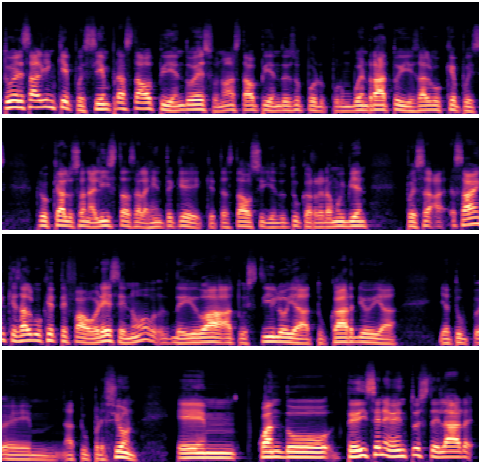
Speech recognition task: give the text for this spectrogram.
tú, eres alguien que pues siempre ha estado pidiendo eso, ¿no? Ha estado pidiendo eso por, un buen rato y es algo que pues creo que a los analistas, a la gente que, te ha estado siguiendo tu carrera muy bien, pues saben que es algo que te favorece, ¿no? Debido a, a tu estilo y a tu cardio y a, y a tu, em, a tu presión. Em, cuando te dicen evento estelar,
